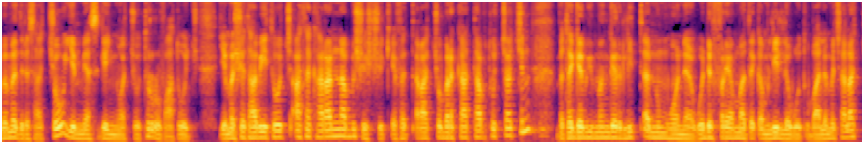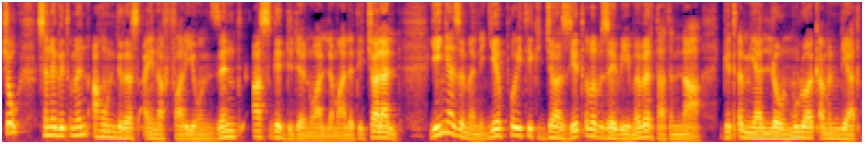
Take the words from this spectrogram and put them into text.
በመድረሳቸው የሚያስገኟቸው ትሩፋቶች የመሸታ ቤቶች አተካራና ብሽሽቅ የፈጠራቸው በርካታ ሀብቶቻችን በተገቢው መንገድ ሊጠኑም ሆነ ወደ ፍሬያማ ጥቅም ሊለወጡ ባለመቻላቸው ስነ ግጥምን አሁን ድረስ አይናፋር ይሆን ዘንድ አስገድደነዋል ለማለት ይቻላል። የእኛ ዘመን የፖለቲክ ጃዝ የጥበብ ዘይቤ መበርታትና ግጥም ያለውን ሙሉ አቅም እንዲያጣ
